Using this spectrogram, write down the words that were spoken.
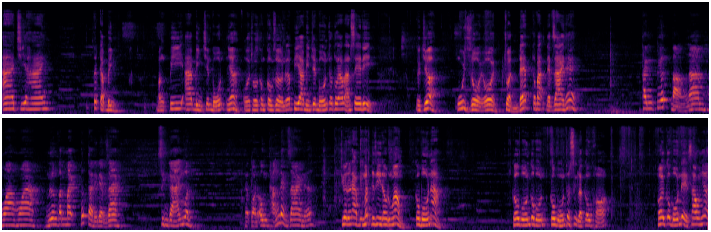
A chia 2 tất cả bình bằng pi a bình trên 4 nhá. Ôi thôi không câu giờ nữa, pi a bình trên 4 cho tôi đáp án C đi. Được chưa? Ui rồi ôi, chuẩn đét các bạn đẹp dài thế. Thanh Tuyết, Bảo Nam, Hoa Hoa, Lương Văn Mạnh tất cả đều đẹp dai. Xinh gái luôn. Còn ông Thắng đẹp dai nữa. Chưa đứa nào bị mất cái gì đâu đúng không? Câu 4 nào. Câu 4, câu 4, câu 4 thật sự là câu khó. Thôi câu 4 để sau nhá.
